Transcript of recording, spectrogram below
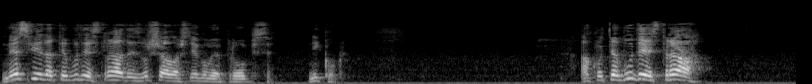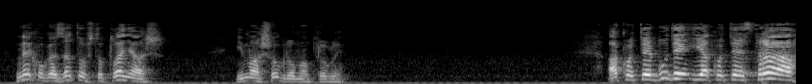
Ne smije da te bude strah da izvršavaš njegove propise. Nikog. Ako te bude strah nekoga zato što klanjaš, imaš ogroman problem. Ako te bude i ako te je strah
